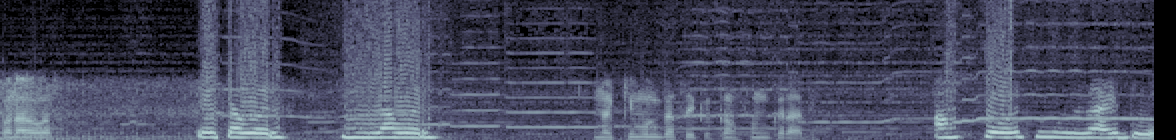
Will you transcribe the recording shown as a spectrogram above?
कोणावर? त्याच्यावर मुलावर. नक्की मुलगाच आहे का कन्फर्म करा आधी. अफकोर्स मुलगा आहे तो.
